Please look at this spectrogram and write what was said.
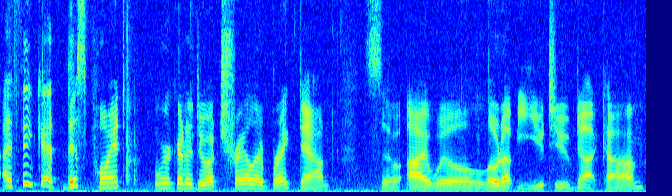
I think at this point we're gonna do a trailer breakdown, so I will load up YouTube.com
